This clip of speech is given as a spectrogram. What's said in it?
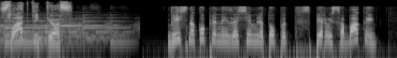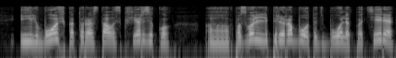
Сладкий пес. Весь накопленный за 7 лет опыт с первой собакой и любовь, которая осталась к Ферзику – позволили переработать боль от потери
